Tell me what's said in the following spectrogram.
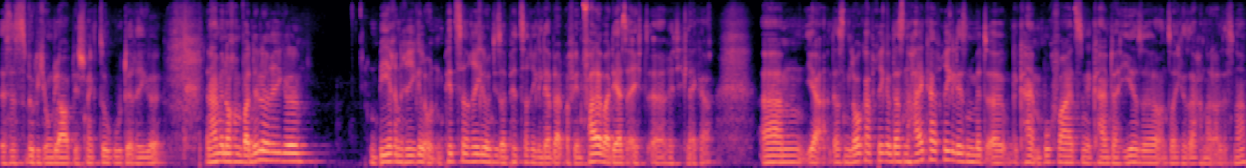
Es ist wirklich unglaublich, schmeckt so gut, der Riegel. Dann haben wir noch einen Vanilleriegel, einen Beerenriegel und einen Pizzariegel. Und dieser Pizzariegel, der bleibt auf jeden Fall, weil der ist echt äh, richtig lecker. Ähm, ja, das ist ein Low-Carb-Riegel, das ist ein High-Carb-Riegel, die sind mit äh, gekeimtem Buchweizen, gekeimter Hirse und solche Sachen halt alles, ne?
